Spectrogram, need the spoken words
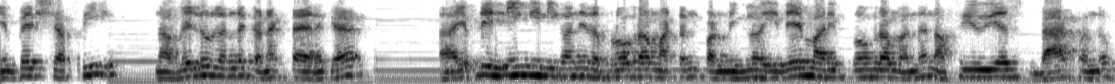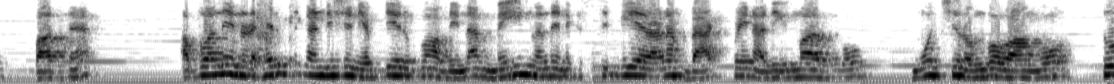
என் பேர் ஷஃபி நான் வெள்ளூர்ல இருந்து கனெக்ட் ஆயிருக்கேன் எப்படி நீங்க இன்னைக்கு வந்து இந்த ப்ரோக்ராம் அட்டன் பண்ணீங்களோ இதே மாதிரி ப்ரோக்ராம் வந்து நான் ஃபியூ இயர்ஸ் பேக் வந்து பார்த்தேன். அப்போ வந்து என்னோட ஹெல்த் கண்டிஷன் எப்படி இருக்கும் அப்படின்னா மெயின் வந்து எனக்கு சிவியரான பேக் பெயின் அதிகமா இருக்கும். மூச்சு ரொம்ப வாங்கும். டூ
